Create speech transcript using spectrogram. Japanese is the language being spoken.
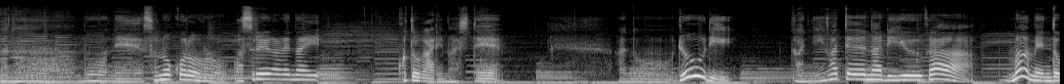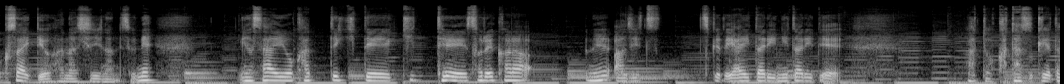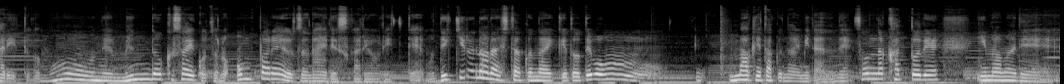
あのー、もうねその頃忘れられないことがありましてあのー、料理が苦手な理由がまあ面倒くさいっていう話なんですよね。野菜を買ってきて切ってそれからね味つけて焼いたり煮たりであと片付けたりとかもうねめんどくさいことのオンパレードじゃないですか料理って。もうできるならしたくないけどでも、うん、負けたくないみたいなね。そんな葛藤で今まで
